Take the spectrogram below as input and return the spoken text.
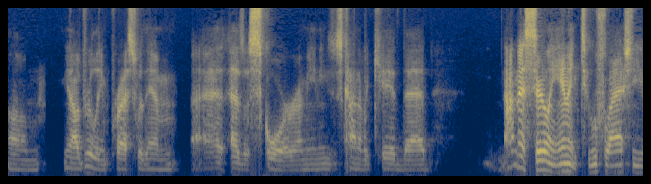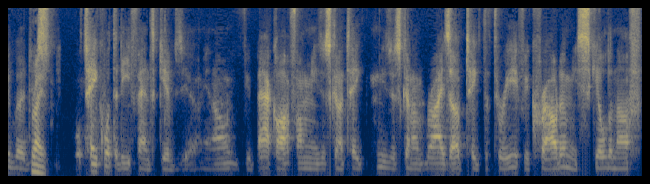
Um, you know, I was really impressed with him as, as a scorer. I mean, he's just kind of a kid that not necessarily anything too flashy, but just Right. will take what the defense gives you. You know, if you back off him, he's just going to take, he's just going to rise up, take the three. If you crowd him, he's skilled enough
